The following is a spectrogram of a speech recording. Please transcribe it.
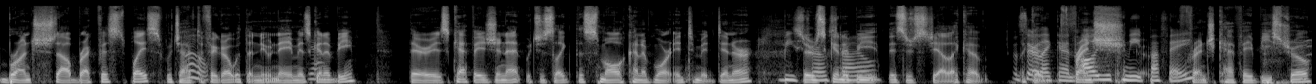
brunch style breakfast place, which I have to Oh. figure out what the new name is Yeah. gonna be. There is Cafe Jeanette, which is like the small, kind of more intimate dinner. Bistro There's gonna be style. this is just yeah, like a Is Like there a like an French- all-you-can-eat buffet? French cafe bistro.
